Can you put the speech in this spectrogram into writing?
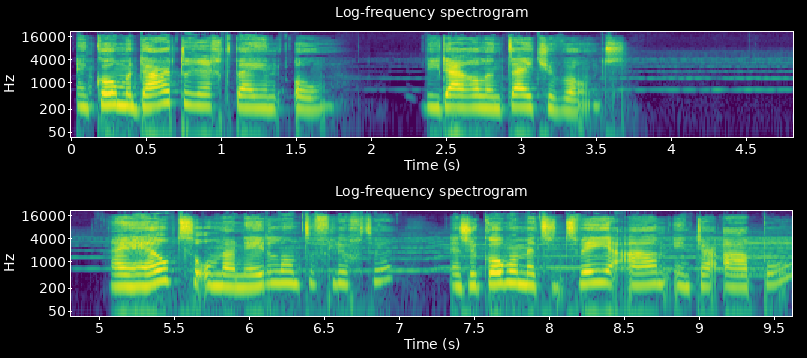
en komen daar terecht bij een oom, die daar al een tijdje woont. Hij helpt ze om naar Nederland te vluchten En ze komen met z'n tweeën aan in Ter Apel.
